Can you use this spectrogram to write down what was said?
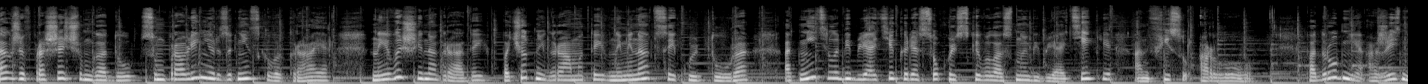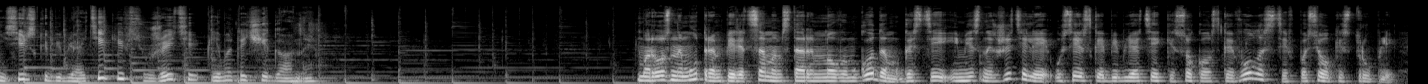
Также в прошедшем году Самоуправление Розыкнинского края наивысшей наградой, почетной грамотой в номинации «Культура» отметила библиотекаря Сокольской волостной библиотеки Анфису Орлову. Подробнее о жизни сельской библиотеки в сюжете Ивата Чиганы. Морозным утром перед самым старым Новым годом гостей и местных жителей у сельской библиотеки Соколской волости в поселке Струпли –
